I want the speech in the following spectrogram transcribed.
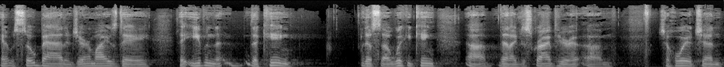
And it was so bad in Jeremiah's day that even the, the king, this uh, wicked king uh, that I described here, um, Jehoiachin,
